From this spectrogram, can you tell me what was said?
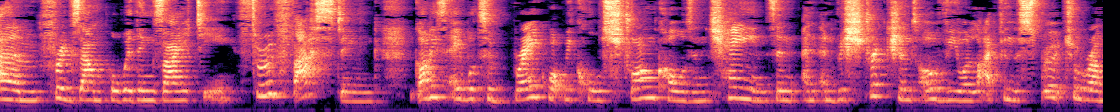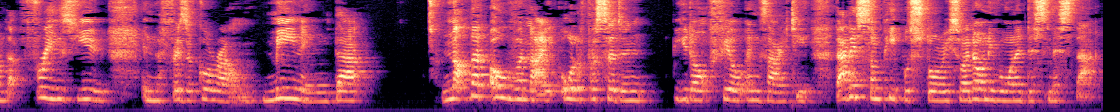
Um, for example, with anxiety, through fasting, God is able to break what we call strongholds and chains and, and, and restrictions over your life in the spiritual realm that frees you in the physical realm. Meaning that not that overnight, all of a sudden, you don't feel anxiety. That is some people's story, so I don't even want to dismiss that.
